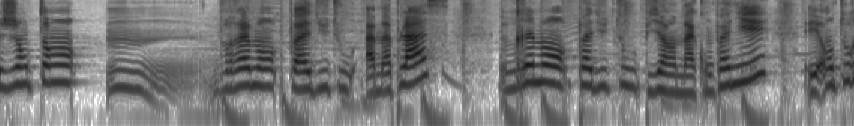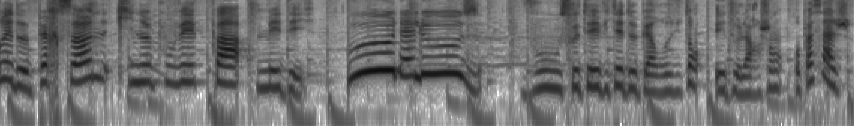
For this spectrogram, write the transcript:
j'entends hmm, vraiment pas du tout à ma place, vraiment pas du tout bien accompagné et entouré de personnes qui ne pouvaient pas m'aider. Ouh la loose Vous souhaitez éviter de perdre du temps et de l'argent au passage.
